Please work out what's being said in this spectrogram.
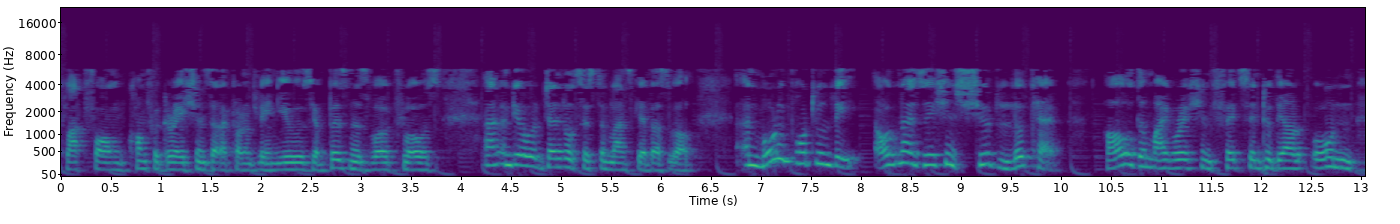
platform configurations that are currently in use, your business workflows, and your general system landscape as well. And more importantly, organizations should look at how the migration fits into their own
